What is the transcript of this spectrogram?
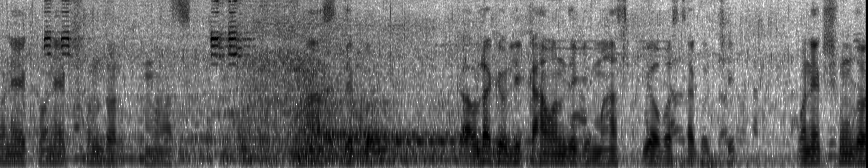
অনেক অনেক সুন্দর মাছ মাছ দেখুন। কাউলা কেউলি কামন দেখি মাছ কি অবস্থা করছে। অনেক সুন্দর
